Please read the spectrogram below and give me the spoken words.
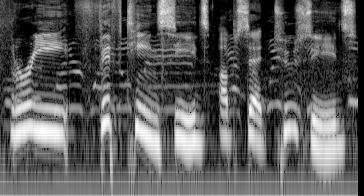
3 15 seeds upset 2 seeds.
